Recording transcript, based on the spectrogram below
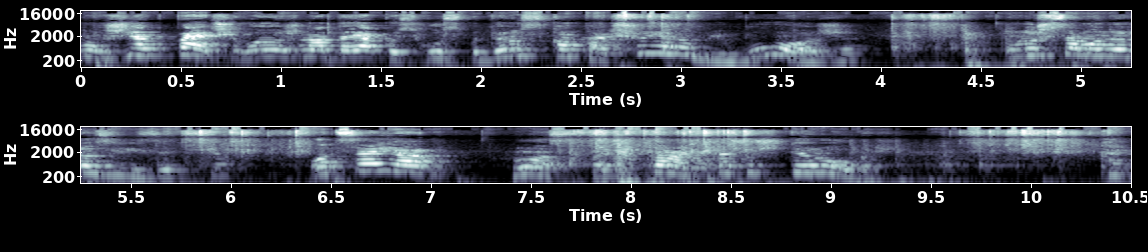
ну ж як печиво, його ж треба якось, господи, розкатати. Що я роблю? Боже. Воно ж само не розлізеться. Оце я. Господи, Таня, та що ж ти робиш? Капець.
